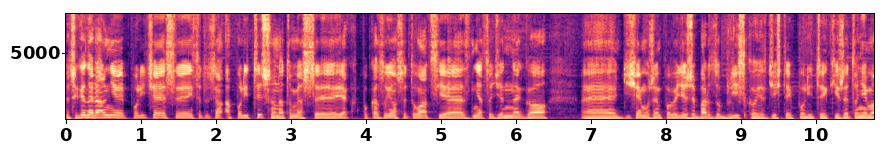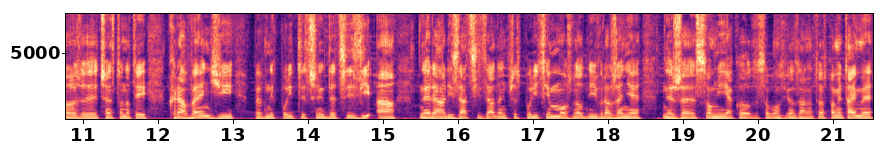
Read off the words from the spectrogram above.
Znaczy generalnie policja jest e, instytucją apolityczną, natomiast e, jak pokazują sytuacje z dnia codziennego, e, dzisiaj możemy powiedzieć, że bardzo blisko jest gdzieś tej polityki, że to niemal e, często na tej krawędzi pewnych politycznych decyzji, a realizacji zadań przez policję można odnieść wrażenie, że są niejako ze sobą związane. Natomiast pamiętajmy,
